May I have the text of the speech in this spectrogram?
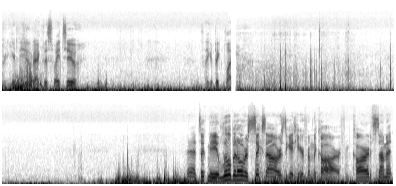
Pretty good view back this way too. It's like a big plat. Yeah, it took me a little bit over six hours to get here from the car. From car to summit,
